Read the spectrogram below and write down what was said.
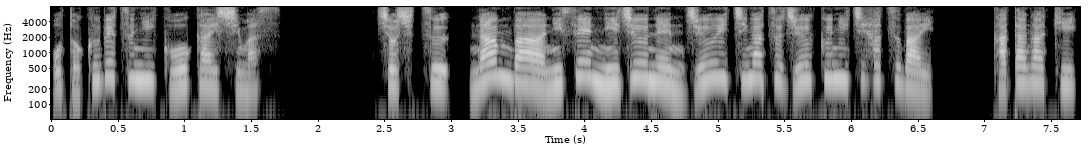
を特別に公開します。初出、ナンバー2020年11月19日発売。肩書き、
